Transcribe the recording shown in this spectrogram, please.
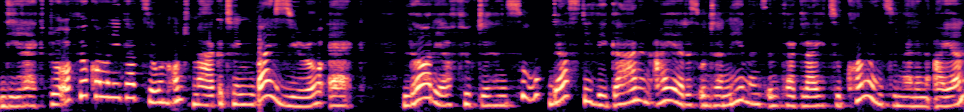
Direktor für Kommunikation und Marketing bei Zero Egg. Loria fügte hinzu, dass die veganen Eier des Unternehmens im Vergleich zu konventionellen Eiern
